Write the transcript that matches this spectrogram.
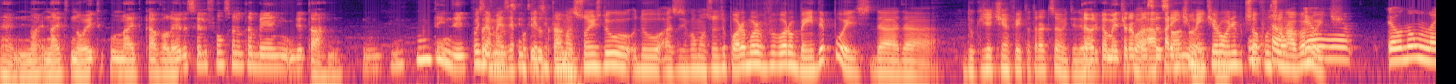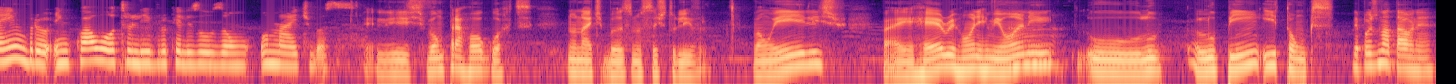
É, night Noite com Night Cavaleiro, se ele funciona também de tarde? Não, não entendi. Pois Faz é, mas é porque as informações do, do, as informações do Pottermore foram bem depois da, da, do que já tinha feito a tradução, entendeu? Teoricamente era Tipo, pra ser Aparentemente noite, era um né? ônibus que só Então, funcionava à noite. Eu não lembro em qual outro livro que eles usam o Nightbus. Eles vão pra Hogwarts no Night Bus, no sexto livro. Vão eles, vai Harry, Rony, Hermione, o Lu- Lupin e Tonks. Depois do Natal, né?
